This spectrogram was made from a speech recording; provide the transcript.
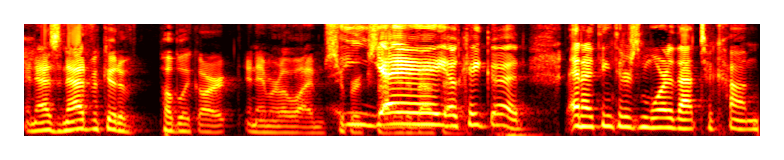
And as an advocate of public art in amarillo i'm super excited Yay, about that. okay good. And i think there's more of that to come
